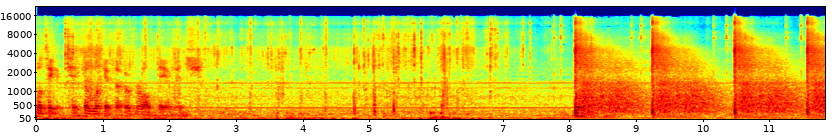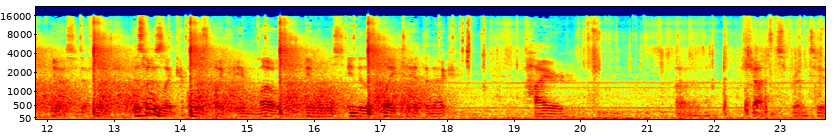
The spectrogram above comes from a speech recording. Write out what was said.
We'll take a, take a look at the overall damage. Yes, definitely. This one is like almost like aim low, aim almost into the plate to hit the neck. Higher shot spread too.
